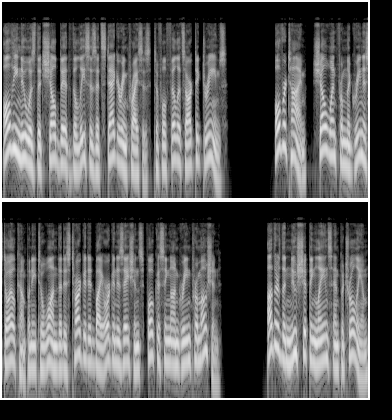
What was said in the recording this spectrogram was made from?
All he knew was that Shell bid the leases at staggering prices to fulfill its Arctic dreams. Over time, Shell went from the greenest oil company to one that is targeted by organizations focusing on green promotion. Other than new shipping lanes and petroleum,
